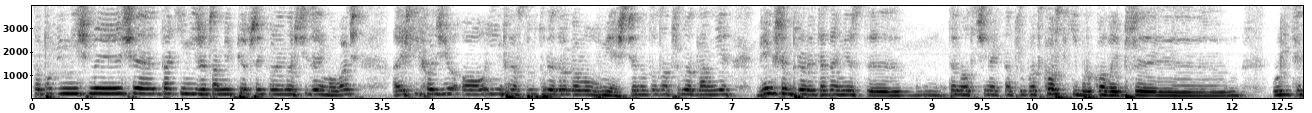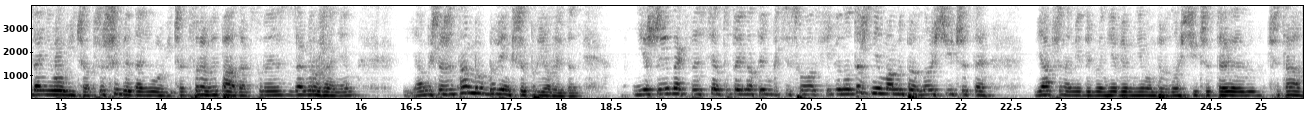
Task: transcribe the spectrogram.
to powinniśmy się takimi rzeczami w pierwszej kolejności zajmować. A jeśli chodzi o infrastrukturę drogową w mieście, no to na przykład dla mnie większym priorytetem jest y, ten odcinek na przykład kostki brukowej przy ulicy Daniłowicza, przy szybie Daniłowicza, która wypada, która jest zagrożeniem. Ja myślę, że tam byłby większy priorytet. Jeszcze jedna kwestia tutaj na tej ulicy Słowackiego, no też nie mamy pewności, czy te, ja przynajmniej tego nie wiem, nie mam pewności, czy, te, czy ta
